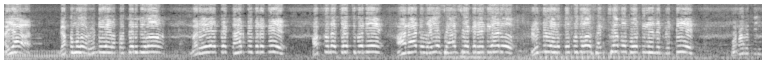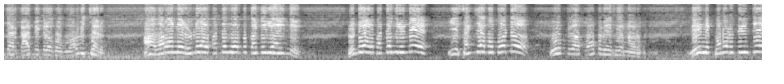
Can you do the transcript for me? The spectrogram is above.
అయ్యా గతంలో రెండు వేల పద్దెనిమిదిలో మరి ఏదైతే కార్మికులకి హక్కులు చేర్చుకొని ఆనాటి వైఎస్ రాజశేఖర రెడ్డి గారు రెండు వేల తొమ్మిదిలో సంక్షేమ బోర్డులను పెట్టి పునరుద్ధరించారు కార్మికులకు ఒక వరం ఇచ్చారు. ఆ వరాన్ని రెండు వేల పద్దెనిమిది వరకు కంటిన్యూ అయింది. రెండు వేల పద్దెనిమిది నుండి ఈ సంక్షేమ బోర్డు పూర్తిగా మూత వేసి ఉన్నారు. దీన్ని పునరుద్ధరించి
